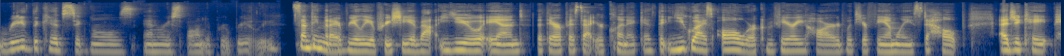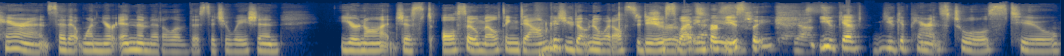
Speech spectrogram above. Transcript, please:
read the kids' signals and respond appropriately. Something that I really appreciate about you and the therapist at your clinic is that you guys all work very hard with your families to help educate parents so that when you're in the middle of this situation, you're not just also melting down because you don't know what else to do, Sure, sweating profusely. Yeah. You give you give parents tools to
